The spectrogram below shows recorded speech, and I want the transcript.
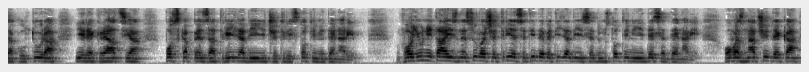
за култура и рекреација, поскапе за 3400 денари. Во јуни таа изнесуваше 39.710 денари. Ова значи дека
